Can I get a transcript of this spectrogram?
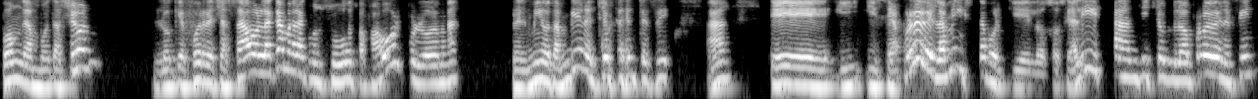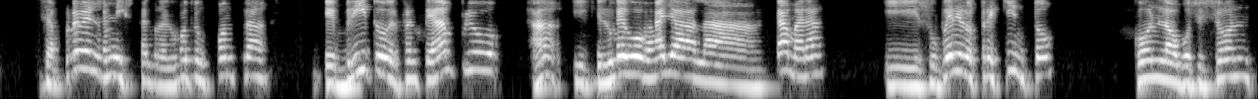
ponga en votación lo que fue rechazado en la Cámara con su voto a favor, por lo demás, el mío también, entre paréntesis, ¿ah? Eh, y, y, se apruebe la mixta, porque los socialistas han dicho que lo aprueben, en fin, se apruebe la mixta con el voto en contra de Brito del Frente Amplio ¿ah? y que luego vaya a la Cámara y supere los tres quintos con la oposición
